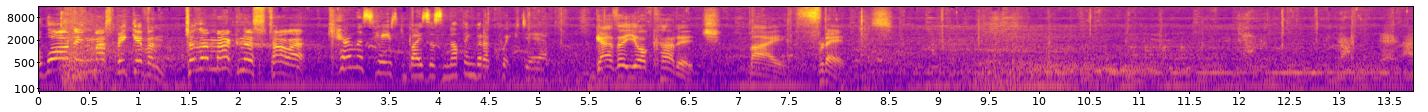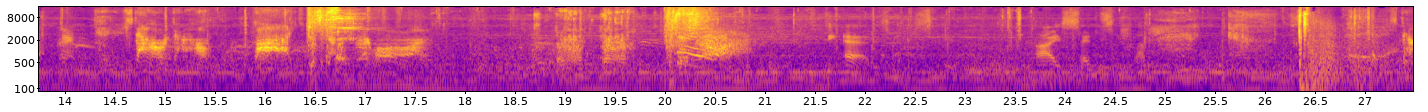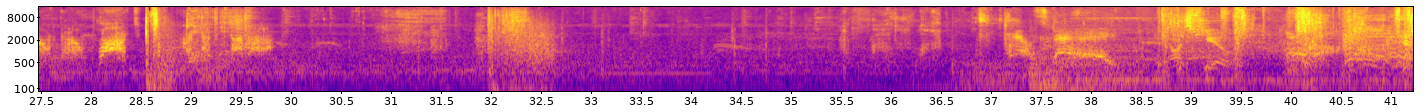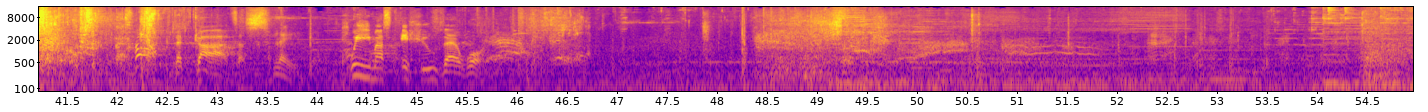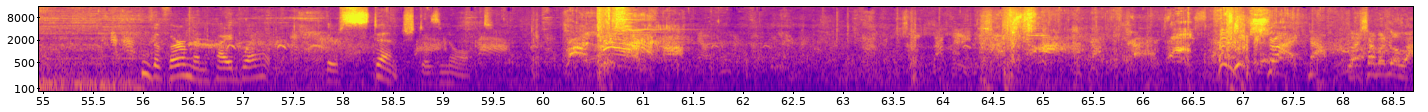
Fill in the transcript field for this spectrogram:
The warning must be given to the Magnus Tower. Careless haste buys us nothing but a quick death. Gather your courage, my friends. The air is very still. I sense nothing. Nice The guards are slain. We must issue their warning. The vermin hide well. Their stench does not. Strike! Now, let's have another.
